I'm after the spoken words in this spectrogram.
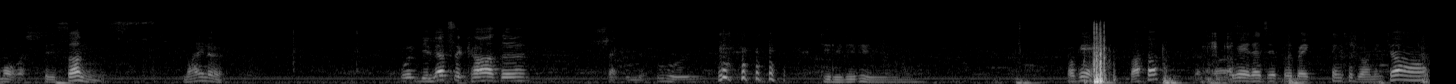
Morris. Für die Suns. Meine. Und die letzte Karte, Shaq in the Fool. Okay, das? Das. Okay, that's it for the break. Thanks for joining. Ciao.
